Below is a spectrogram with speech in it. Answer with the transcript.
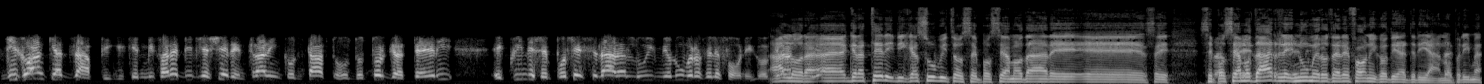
Dico anche a Zapping che mi farebbe piacere entrare in contatto con il dottor Gratteri e quindi se potesse dare a lui il mio numero telefonico. Grazie. Allora, eh, Gratteri dica subito se possiamo dare eh, se, se possiamo bene, darle il numero telefonico di Adriano prima,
